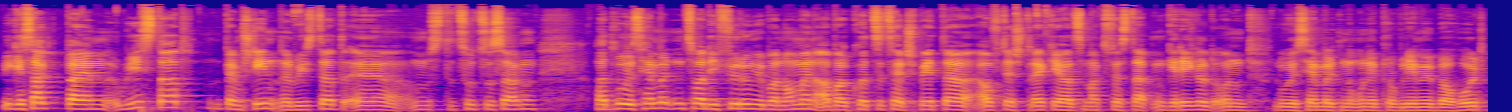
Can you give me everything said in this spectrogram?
Wie gesagt, beim Restart, beim stehenden Restart, äh, um es dazu zu sagen, hat Lewis Hamilton zwar die Führung übernommen, aber kurze Zeit später auf der Strecke hat es Max Verstappen geregelt und Lewis Hamilton ohne Probleme überholt.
